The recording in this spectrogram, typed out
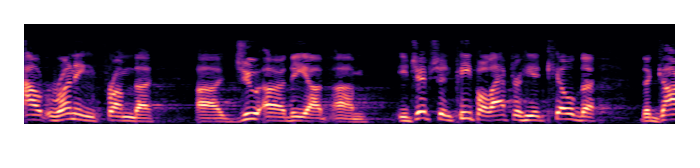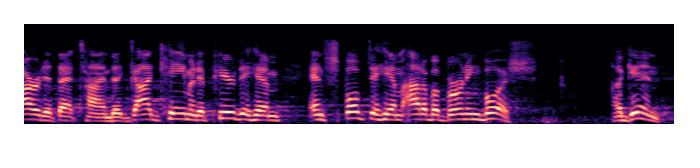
out running from the, uh, Jew, uh, the uh, um, Egyptian people after he had killed the, the guard at that time, that God came and appeared to him and spoke to him out of a burning bush. Again,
